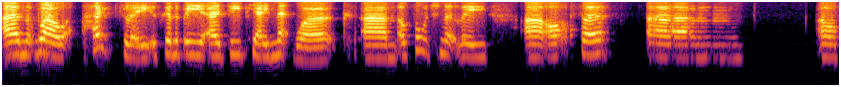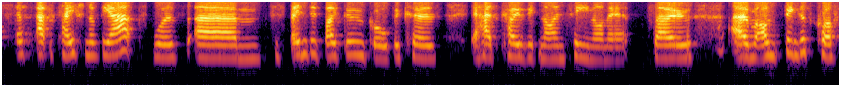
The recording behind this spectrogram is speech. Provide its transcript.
Um, well, hopefully it's going to be a GPA network. Um, unfortunately, uh, our first um, our first application of the app was um, suspended by Google because it had COVID nineteen on it. So um, I'm fingers crossed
